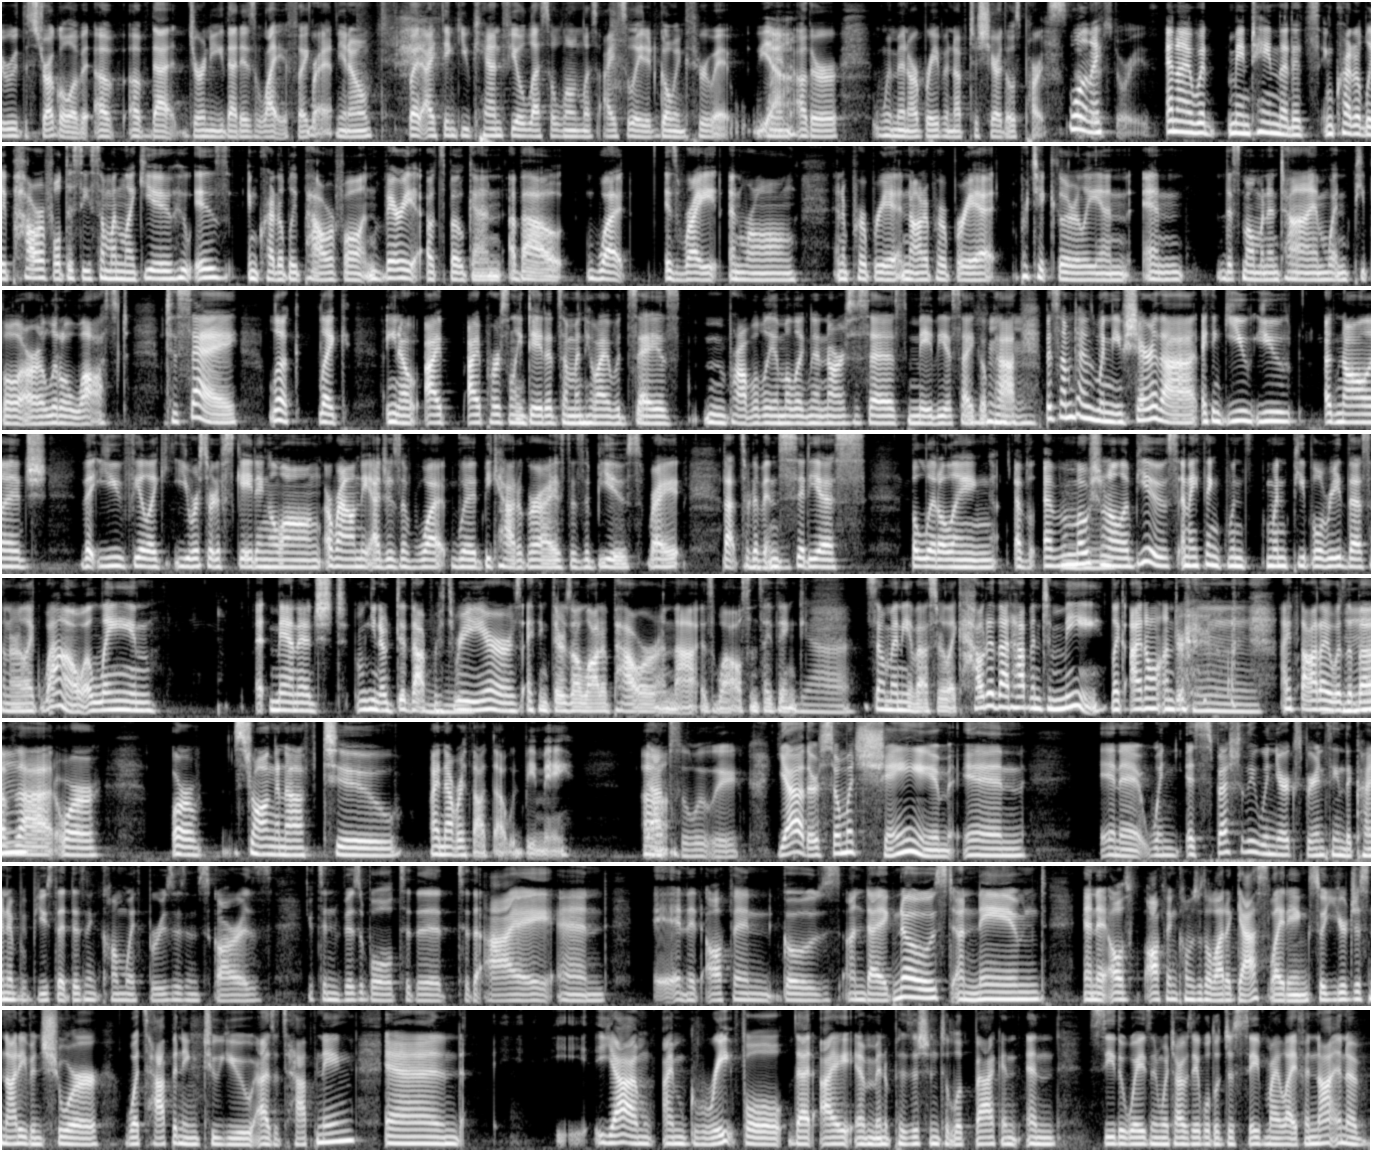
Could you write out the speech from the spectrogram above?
through the struggle of it of of that journey that is life like Right. you know but i think you can feel less alone less isolated going through it Yeah. when other women are brave enough to share those parts Well, of and their I- stories And I would maintain that it's incredibly powerful to see someone like you who is incredibly powerful and very outspoken about what is right and wrong and appropriate and not appropriate, particularly in in this moment in time when people are a little lost. To say, look, like, you know, I I personally dated someone who I would say is probably a malignant narcissist, maybe a psychopath. Mm-hmm. But sometimes when you share that, I think you you acknowledge that you feel like you were sort of skating along around the edges of what would be categorized as abuse, right? That sort of mm-hmm. insidious belittling of, of mm-hmm. emotional abuse. And I think when when people read this and are like, "Wow, Elaine managed, you know, did that for mm-hmm. three years," I think there's a lot of power in that as well. Since I think yeah so many of us are like, how did that happen to me? Like, I don't under, mm. I thought I was above mm-hmm. that or, or strong enough to, I never thought that would be me. Um, absolutely yeah there's so much shame in in it when especially when you're experiencing the kind of abuse that doesn't come with bruises and scars it's invisible to the to the eye and and it often goes undiagnosed unnamed and it also often comes with a lot of gaslighting. So you're just not even sure what's happening to you as it's happening. And yeah, I'm I'm grateful that I am in a position to look back and and see the ways in which I was able to just save my life and not in a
